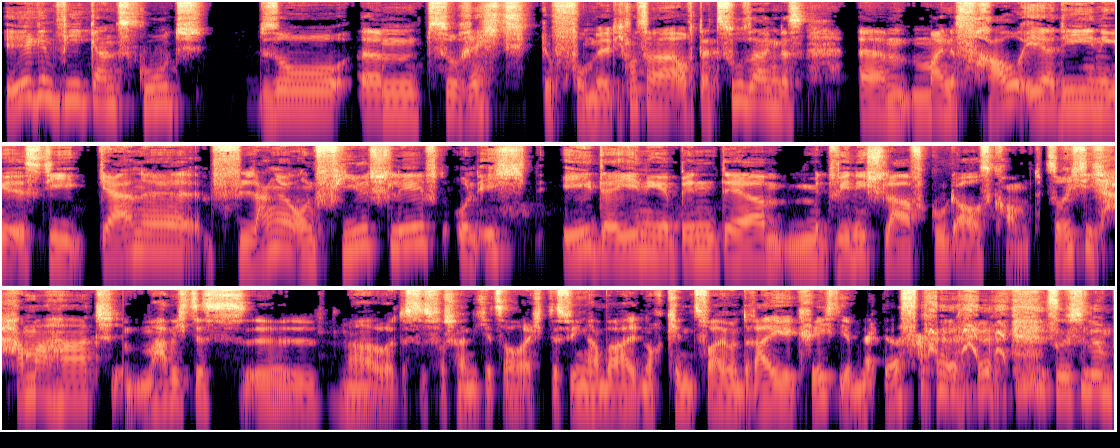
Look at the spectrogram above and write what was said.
irgendwie ganz gut so ähm, zurechtgefummelt. Ich muss aber auch dazu sagen, dass ähm, meine Frau eher diejenige ist, die gerne lange und viel schläft und ich eh derjenige bin, der mit wenig Schlaf gut auskommt. So richtig hammerhart habe ich das, äh, na, aber das ist wahrscheinlich jetzt auch echt, deswegen haben wir halt noch Kind zwei und drei gekriegt, ihr merkt das. so schlimm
